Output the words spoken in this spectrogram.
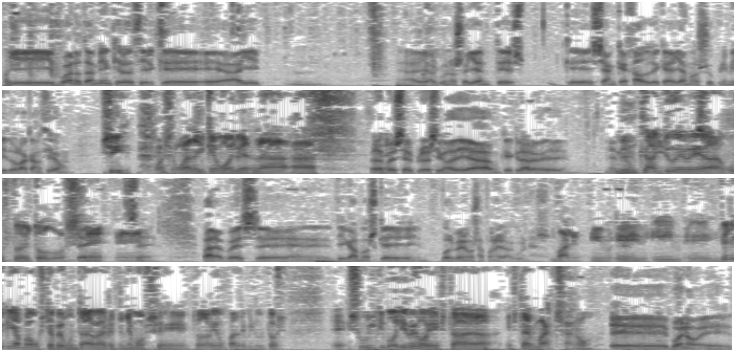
Pues Y bueno, también quiero decir que eh, hay, mm, hay algunos oyentes que se han quejado de que hayamos suprimido la canción. Sí, pues igual hay que volverla a... Pero pues el próximo día, aunque claro... eh. Nunca llueve a gusto de todos. Sí, ¿eh? Eh, sí. Bueno, pues eh, digamos que volveremos a poner algunas. Vale, y, y- y, eh, yo le quería a usted preguntar, ahora que tenemos eh, todavía un par de minutos, eh, su último libro está, está en marcha, ¿no? Eh, bueno, eh,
